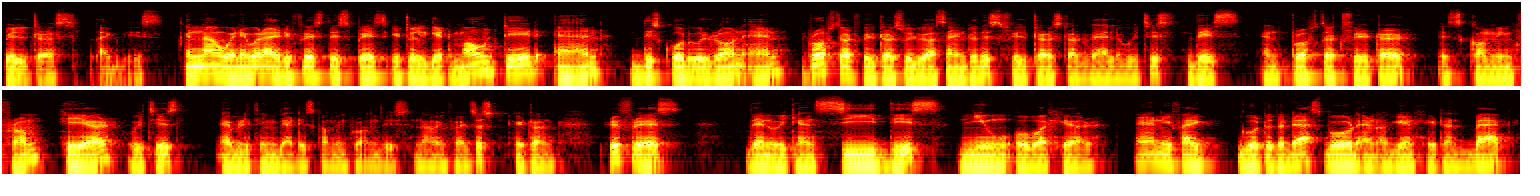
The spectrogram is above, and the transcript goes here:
filters like this. And now whenever i refresh this page it will get mounted and this code will run and props dot filters will be assigned to this filters dot value which is this. And props dot filter is coming from here which is everything that is coming from this. Now if i just hit on refresh then we can see this new over here and if I go to the dashboard and again hit on back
